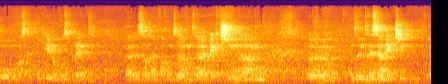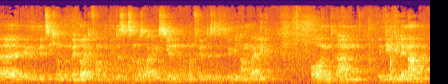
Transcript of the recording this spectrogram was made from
wo was kaputt geht und wo es brennt. Äh, das hat einfach unser, unser Action, ähm, äh, unser Interesse an Action äh, irgendwie mit sich und, und, wenn Leute vom Computer Computer sitzen und was organisieren und man filmt das, das ist irgendwie langweilig. Und ähm, in dem Dilemma,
